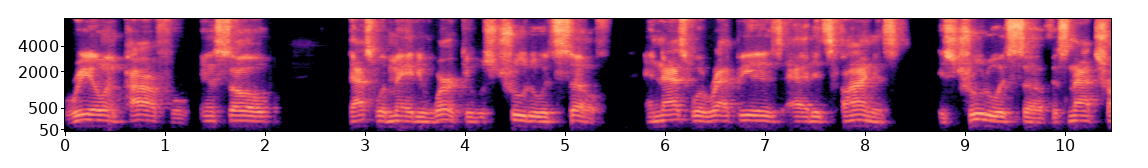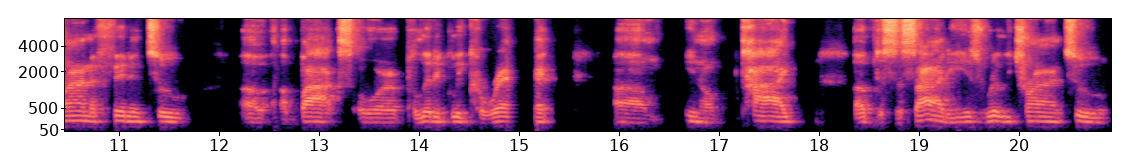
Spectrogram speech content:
real and powerful. And so that's what made it work. It was true to itself. And that's what rap is at its finest. It's true to itself. It's not trying to fit into a, a box or politically correct, um, you know, tied of the society is really trying to,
